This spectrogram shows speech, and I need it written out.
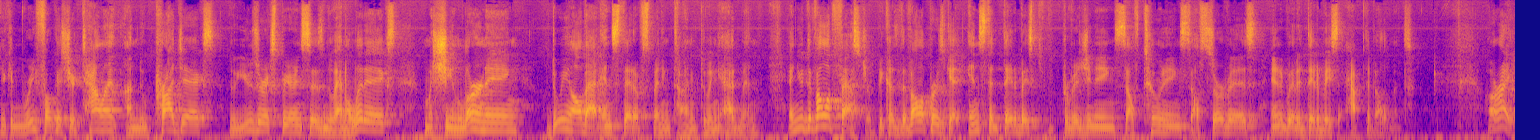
You can refocus your talent on new projects, new user experiences, new analytics, machine learning, doing all that instead of spending time doing admin. And you develop faster because developers get instant database provisioning, self-tuning, self-service, integrated database app development. All right,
